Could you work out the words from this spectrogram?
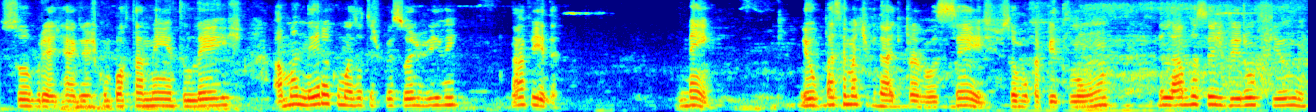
sobre as regras de comportamento, leis, a maneira como as outras pessoas vivem na vida. Bem, eu passei uma atividade para vocês sobre o capítulo 1 e lá vocês viram um filme,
